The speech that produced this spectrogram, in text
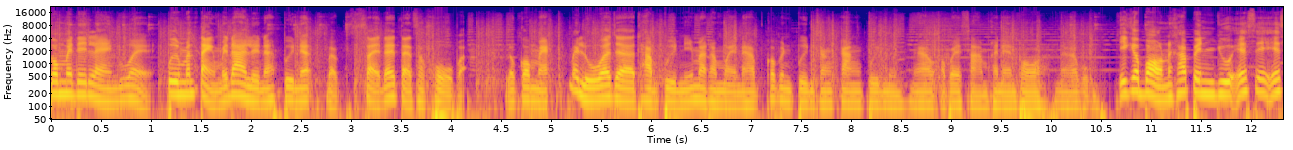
ก็ไม่ได้แรงด้วย ปืนมันแต่งไม่ได้เลยนะ ปืนเนี้ยแบบใส่ได้แต่สโคปอะ แล้วก็แม็กไม่รู้ว่าจะทำปืนนี้มาทำไมนะครับ ก็เป็นปืนกลางๆ ปืนหนึ่งนะครับ เอาไป 3 คะแนนพอนะครับผม อีกกระบอกนะครับ เป็น USAS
